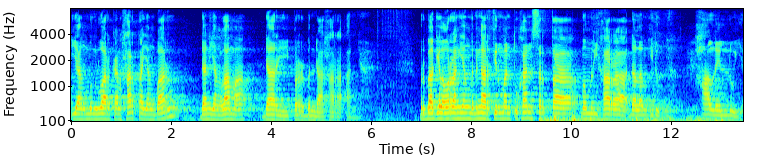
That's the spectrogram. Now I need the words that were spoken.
yang mengeluarkan harta yang baru dan yang lama dari perbendaharaannya. Berbagilah orang yang mendengar firman Tuhan serta memelihara dalam hidupnya. Haleluya.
